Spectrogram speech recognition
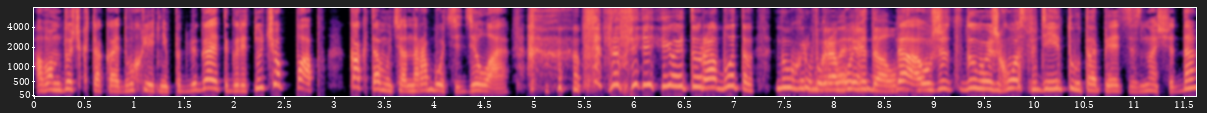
а вам дочка такая двухлетняя подбегает и говорит, ну что, пап, как там у тебя на работе дела? Ну, ты эту работу, ну, грубо гробу видал. Да, уже ты думаешь, господи, и тут опять, значит, да?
